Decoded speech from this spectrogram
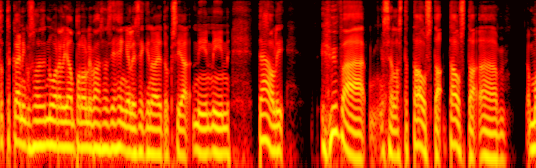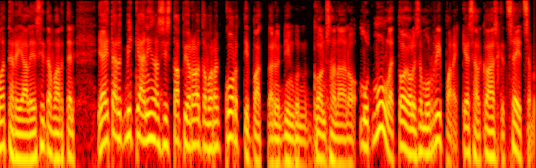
totta kai niin kun sellaisen nuorella Jampalla oli vähän sellaisia hengellisiäkin ajatuksia, niin, niin tää oli hyvää sellaista tausta, tausta ähm, materiaalia sitä varten. Ja ei tämä nyt mikään ihan siis Tapio Rautavaran korttipakka nyt niin kuin konsanaan ole, mutta mulle toi oli se mun ripari kesällä 87.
